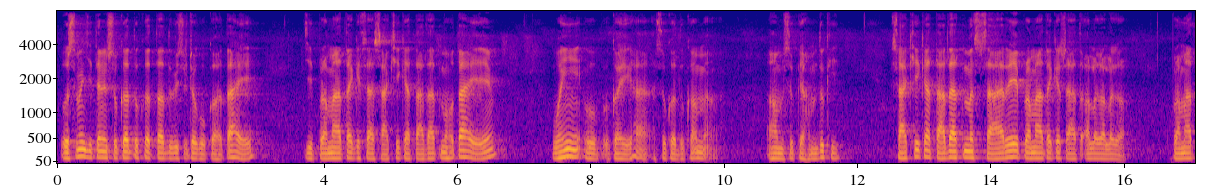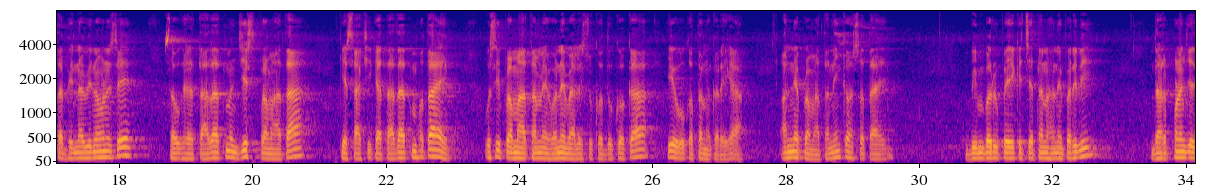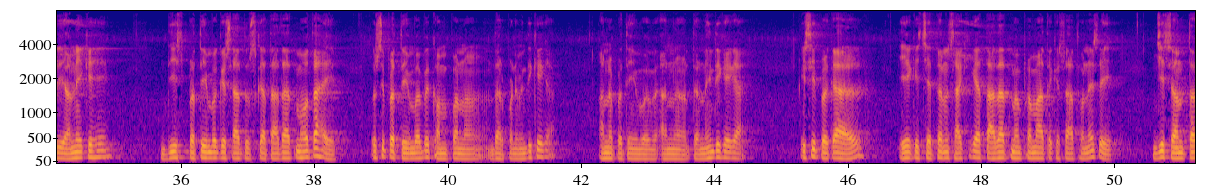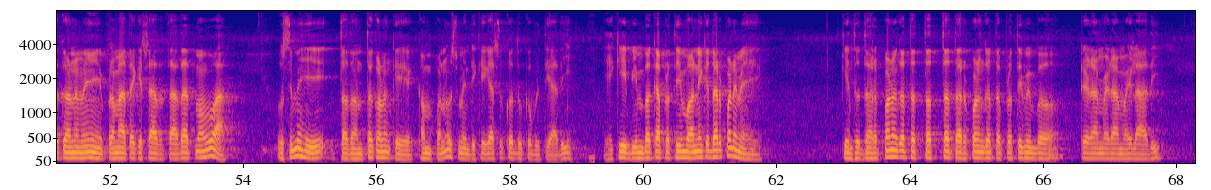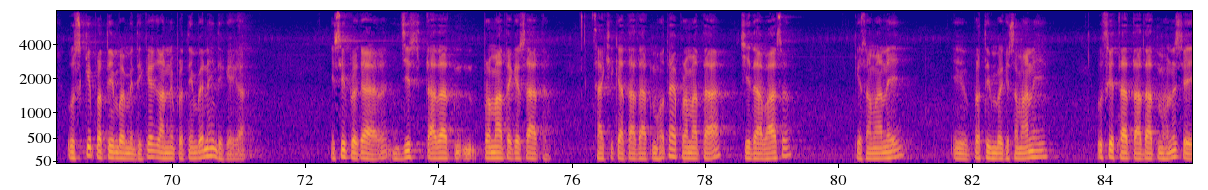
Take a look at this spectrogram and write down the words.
उसमें जितने सुख दुख तद विशिष्ट को कहता है जी प्रमाता के साथ साक्षी का तादात्म्य होता है, वहीं वो कहेगा, सुख दुखम, अहम सुख हम दुखी। साक्षी का तादात्म्य सारे प्रमाता के साथ अलग-अलग। प्रमाता भिन्न भिन्न होने से सब का तादात्म्य, जिस प्रमाता के साक्षी का तादात्म्य होता है, उसी प्रमाता में होने वाले सुख दुख का ये वो कथन करेगा। अन्य प्रमाता नहीं कह सकता है। बिंब रूपे के चेतन होने पर भी दर्पण यदि अनेक है, जिस प्रतिबिंब के साथ उसका तादात्म्य होता है, उसी प्रतिबिंब में कंपन दर्पण में दिखेगा, अन्य प्रतिबिंब में अन्य तो नहीं दिखेगा। इसी प्रकार एक चेतन साक्षी का तादात्म्य प्रमाता के साथ होने से, जिस अंतकरण में प्रमाता के साथ तादात्म्य हुआ, उसमें ही तद अंतकरण के कंपन उसमें दिखेगा, सुख दुख वृत्ति आदि। एक ही बिंब का प्रतिबिंब अनेक दर्पण में है। किंतु दर्पणगत तत्त दर्पणगत प्रतिबिंब, टेढ़ा मेढ़ा महिला आदि, उसके प्रतिबिंब में दिखेगा, अन्य प्रतिबिंब नहीं दिखेगा। इसी प्रकार जिस तादात, प्रमाता के साथ साक्षी का तादात्म होता है, प्रमाता चिदाभास के समान है प्रतिबिंब के समान है, उसके साथ तादात्म होने से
